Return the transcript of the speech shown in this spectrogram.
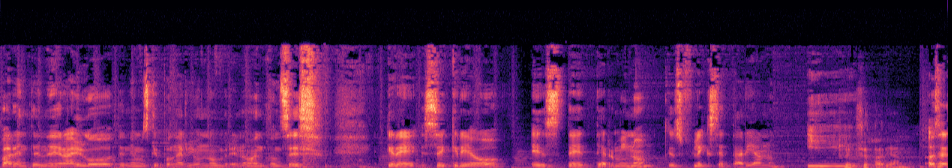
para entender algo teníamos que ponerle un nombre, ¿no? Entonces, se creó este término que es flexetariano y, Flexitariano. O sea,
